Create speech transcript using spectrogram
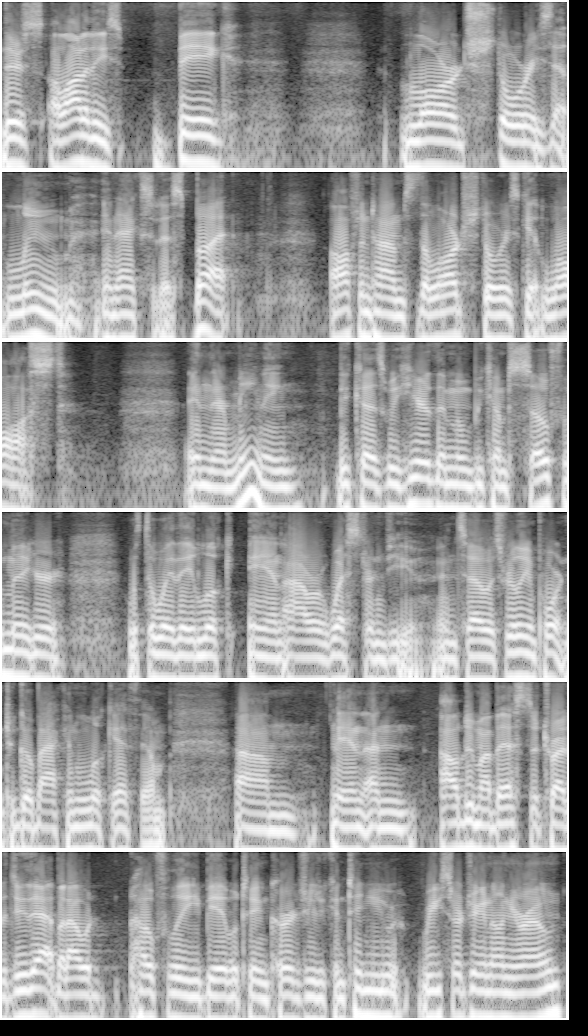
there's a lot of these big large stories that loom in Exodus, but oftentimes the large stories get lost in their meaning because we hear them and become so familiar with the way they look in our Western view. And so it's really important to go back and look at them. Um, and, and I'll do my best to try to do that, but I would hopefully be able to encourage you to continue researching it on your own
